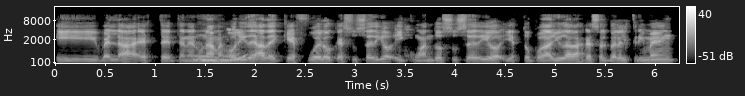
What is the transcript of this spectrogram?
y, ¿verdad? Este, tener una mejor idea de qué fue lo que sucedió y cuándo sucedió, y esto puede ayudar a resolver el crimen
